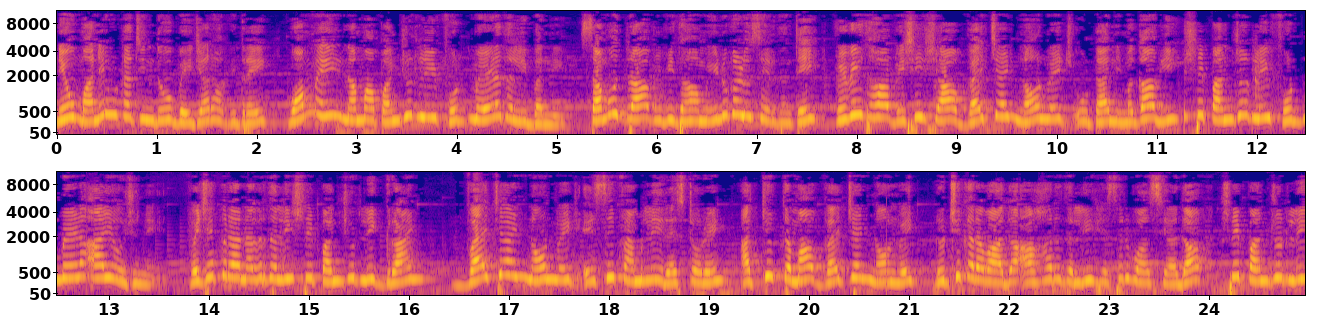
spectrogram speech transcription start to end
ನೀವು ಮನೆ ಊಟ ತಿಂದು ಬೇಜಾರಾಗಿದ್ರೆ ಒಮ್ಮೆ ನಮ್ಮ ಪಂಜುರ್ಲಿ ಫುಡ್ ಮೇಳದಲ್ಲಿ ಬನ್ನಿ. ಸಮುದ್ರ ವಿವಿಧ ಮೀನುಗಳು ಸೇರಿದಂತೆ ವಿವಿಧ ವಿಶೇಷ ವೆಜ್ ಅಂಡ್ ನಾನ್ ವೆಜ್ ಊಟ ನಿಮಗಾಗಿ ಶ್ರೀ ಪಂಜುರ್ಲಿ ಫುಡ್ ಮೇಳ ಆಯೋಜನೆ. ವಿಜಯಪುರ ನಗರದಲ್ಲಿ Shri Panjurli grand veg and non veg AC family restaurant, ಅತ್ಯುತ್ತಮ ವೆಜ್ ಅಂಡ್ ನಾನ್ ವೆಜ್ ರುಚಿಕರವಾದ ಆಹಾರದಲ್ಲಿ ಹೆಸರುವಾಸಿಯಾದ Shri Panjurli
